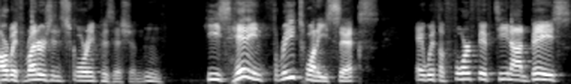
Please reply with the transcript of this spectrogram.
are with runners in scoring position. Mm. He's hitting 326 and with a 415 on base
